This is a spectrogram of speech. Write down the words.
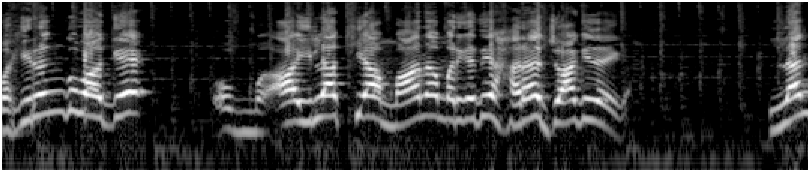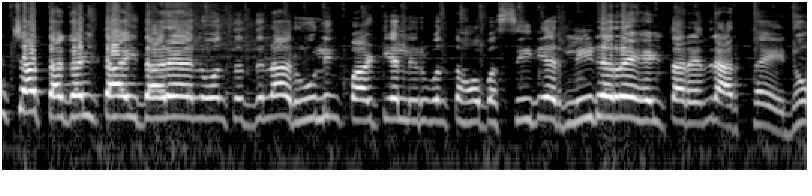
ಬಹಿರಂಗವಾಗಿ ಆ ಇಲಾಖೆಯ ಮಾನ ಮರ್ಯಾದೆ ಹರಾಜಾಗಿದೆ ಈಗ. ಲಂಚ ತಗೊಳ್ತಾ ಇದ್ದಾರೆ ಅನ್ನುವಂಥದ್ದನ್ನ ರೂಲಿಂಗ್ ಪಾರ್ಟಿಯಲ್ಲಿರುವಂತಹ ಒಬ್ಬ ಸೀನಿಯರ್ ಲೀಡರೇ ಹೇಳ್ತಾರೆ ಅಂದ್ರೆ ಅರ್ಥ ಏನು?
